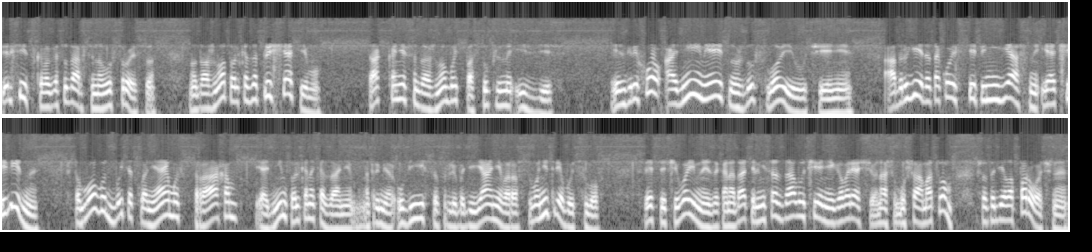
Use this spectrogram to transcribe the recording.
персидского государственного устройства, но должно только запрещать ему. Так, конечно, должно быть поступлено и здесь. Из грехов одни имеют нужду в слове и учении, а другие до такой степени ясны и очевидны, что могут быть отклоняемы страхом и одним только наказанием. Например, убийство, прелюбодеяние, воровство не требуют слов, вследствие чего именно и законодатель не создал учения, говорящего нашим ушам о том, что это дело порочное,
